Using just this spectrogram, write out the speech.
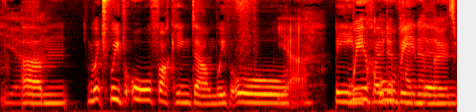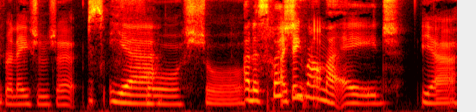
yeah Um which we've all fucking done. We've all yeah been we've all been in those relationships Yeah. for sure and especially think- around that age. Yeah,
